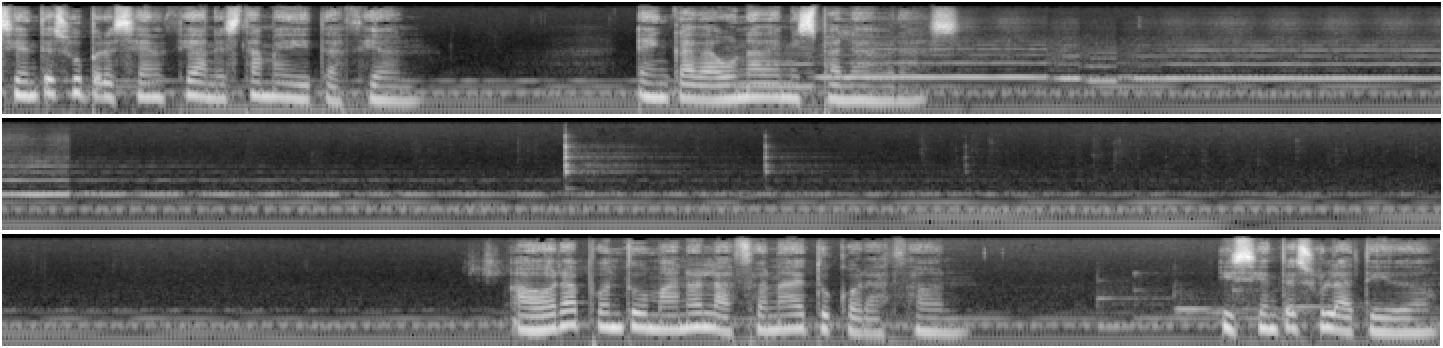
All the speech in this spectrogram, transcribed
Siente su presencia en esta meditación, en cada una de mis palabras. Ahora pon tu mano en la zona de tu corazón y siente su latido.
